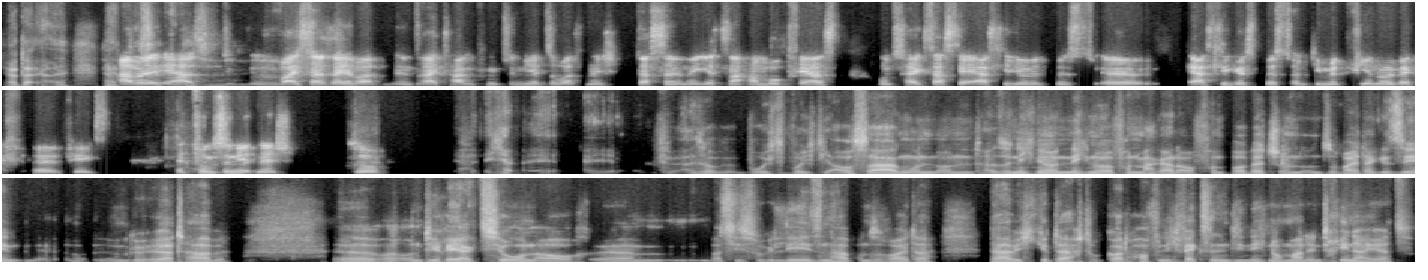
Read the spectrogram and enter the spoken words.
Ja, da, äh, da, Aber er du weißt ja selber, in drei Tagen funktioniert sowas nicht, dass du jetzt nach Hamburg fährst und zeigst, dass du Erstligist bist, äh, Erstligist bist und die mit 4-0 wegfegst. Äh, das funktioniert nicht. So. Ich, äh, also wo ich, wo ich die Aussagen und, und also nicht nur, nicht nur von Magath, auch von Bobic und, und so weiter gesehen und gehört habe, äh, und die Reaktion auch, ähm, was ich so gelesen habe und so weiter, da habe ich gedacht, oh Gott, hoffentlich wechseln die nicht nochmal den Trainer jetzt.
